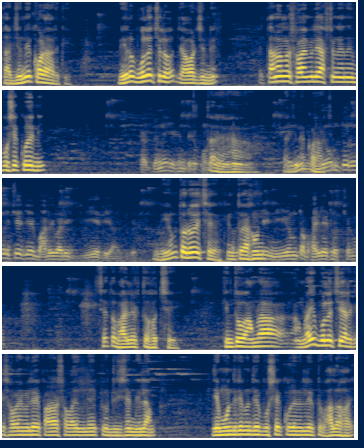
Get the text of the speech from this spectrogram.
তার জন্যই করা আর কি। বিএলও বলেছিল যাওয়ার জন্যে। তা নাহলে সবাই মিলে একসঙ্গে বসে করে নিই তার জন্য এখান থেকে ফোন তাই হ্যাঁ তার জন্য করা নিয়ম তো রয়েছে যে বাড়ি বাড়ি গিয়ে দেওয়া আজকে। নিয়ম তো রয়েছে কিন্তু এখন সেই নিয়মটা ভাইলেট হচ্ছে না? সে তো ভাইলেট তো হচ্ছেই। কিন্তু আমরা আমরাই বলেছি আর কি সবাই মিলে পাড়ার সবাই মিলে একটু ডিসিশন নিলাম যে মন্দিরে মন্দিরে বসে করে নিলে একটু ভালো হয়।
